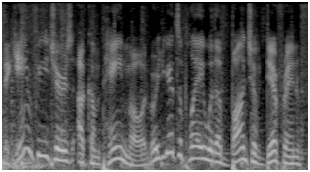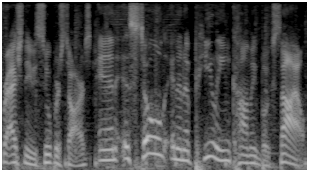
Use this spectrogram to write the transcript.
The game features a campaign mode where you get to play with a bunch of different fresh new superstars and is told in an appealing comic book style.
